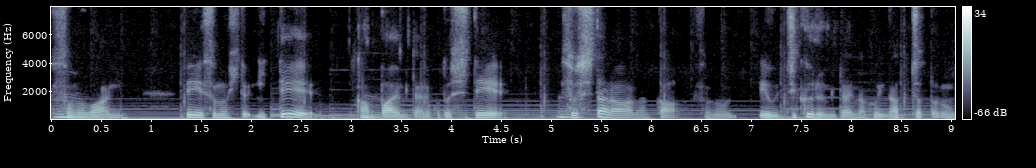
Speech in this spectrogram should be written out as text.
そのバーに。で、その人いて、乾杯みたいなことして、そしたら、なんか、その、え、うち来るみたいな風になっちゃったの。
